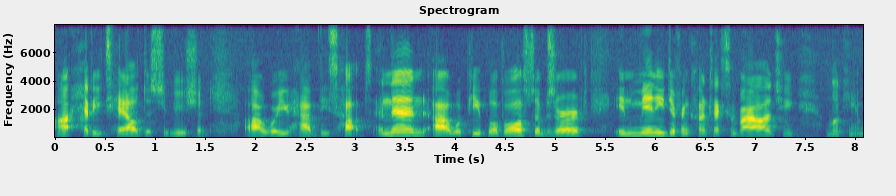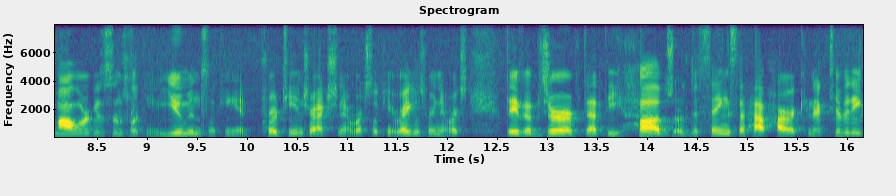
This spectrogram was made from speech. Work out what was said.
uh, heavy tail distribution uh, where you have these hubs. And then uh, what people have also observed in many different contexts in biology, looking at model organisms, looking at humans, looking at protein interaction networks, looking at regulatory networks, they've observed that the hubs or the things that have higher connectivity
